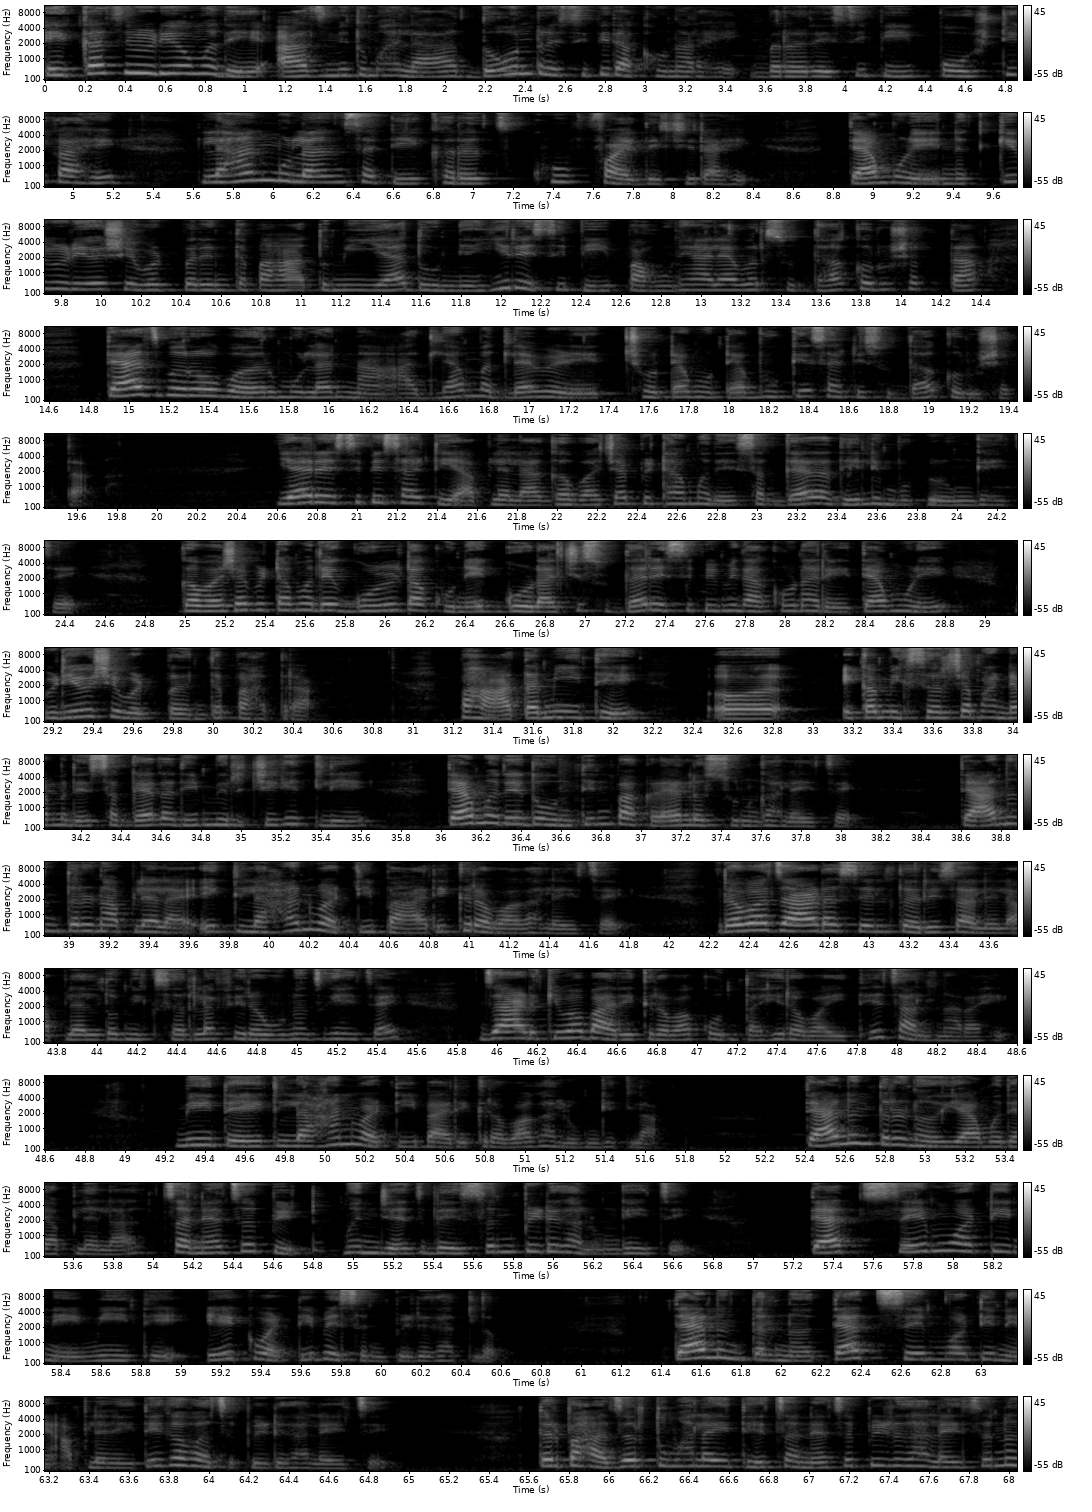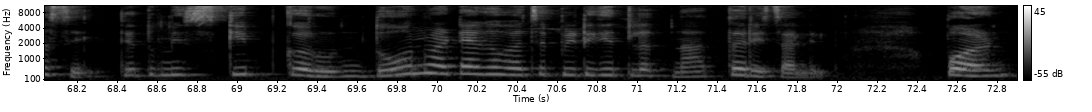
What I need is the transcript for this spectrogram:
एकाच व्हिडिओमध्ये आज मी तुम्हाला दोन रेसिपी दाखवणार आहे. बरं रेसिपी पौष्टिक आहे लहान मुलांसाठी खरंच खूप फायदेशीर आहे. त्यामुळे नक्की व्हिडिओ शेवटपर्यंत पहा. तुम्ही या दोन्हीही रेसिपी पाहुणे आल्यावर सुद्धा करू शकता. त्याचबरोबर मुलांना आदल्यामधल्या वेळेत छोट्या मोठ्या भुकेसाठी सुद्धा करू शकता. या रेसिपीसाठी आपल्याला गव्हाच्या पिठामध्ये सगळ्यात आधी लिंबू पिळून घ्यायचं आहे गव्हाच्या पिठामध्ये गूळ टाकून एक गोडाची सुद्धा रेसिपी मी दाखवणार आहे. त्यामुळे व्हिडिओ शेवटपर्यंत पाहत राहा. पहा आता मी इथे एका मिक्सरच्या भांड्यामध्ये सगळ्यात आधी मिरची घेतली आहे. त्यामध्ये दोन तीन पाकळ्या लसूण घालायचं आहे. त्यानंतर आपल्याला एक लहान वाटी बारीक रवा घालायचा आहे. रवा जाड असेल तरी चालेल आपल्याला तो मिक्सरला फिरवूनच घ्यायचा आहे. जाड किंवा बारीक रवा कोणताही रवा इथे चालणार आहे. मी इथे एक लहान वाटी बारीक रवा घालून घेतला. त्यानंतरनं यामध्ये आपल्याला चण्याचं पीठ म्हणजेच बेसन पीठ घालून घ्यायचे. त्याच सेम वाटीने मी इथे एक वाटी बेसन पीठ घातलं. त्यानंतरनं त्याच सेम वाटीने आपल्याला इथे गव्हाचं पीठ घालायचे. तर पहा जर तुम्हाला इथे चण्याचं पीठ घालायचं नसेल ते तुम्ही स्किप करून दोन वाट्या गव्हाचं पीठ घेतलं ना तरी चालेल. पण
